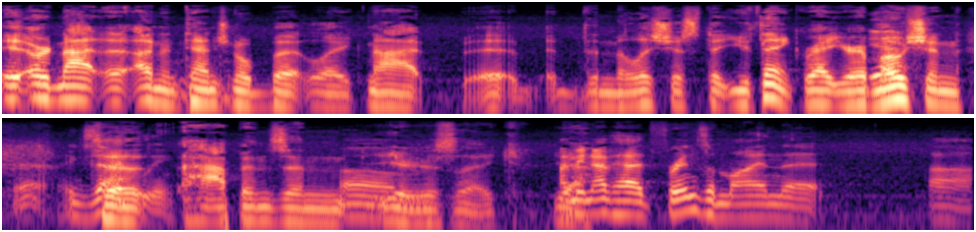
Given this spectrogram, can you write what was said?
it, or not uh, unintentional, but like not uh, the malicious that you think, right? Your Yeah. emotion Yeah, to- exactly. happens, and Um, you're just like, I mean, yeah. I've had friends of mine that, uh,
